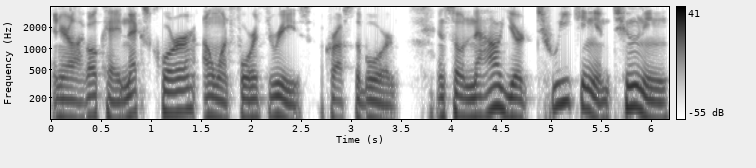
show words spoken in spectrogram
and you're like, okay, next quarter, I want four threes across the board. And so now you're tweaking and tuning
